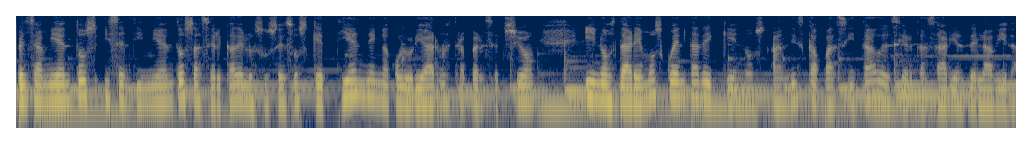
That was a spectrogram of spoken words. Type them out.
Pensamientos y sentimientos acerca de los sucesos que tienden a colorear nuestra percepción y nos daremos cuenta de que nos han discapacitado en ciertas áreas de la vida.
